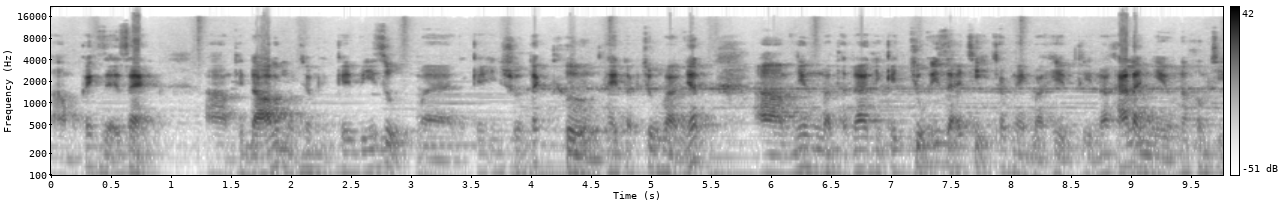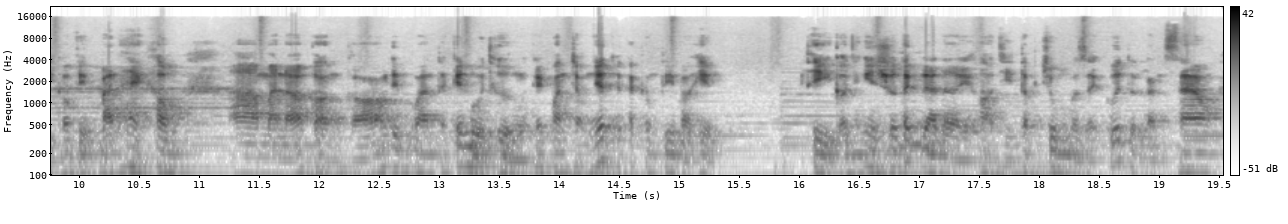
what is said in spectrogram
à, một cách dễ dàng à, thì đó là một trong những cái ví dụ mà những cái insurtech thường hay tập trung vào nhất. À, nhưng mà thật ra thì cái chuỗi giá trị trong ngành bảo hiểm thì nó khá là nhiều nó không chỉ có việc bán hàng không à, mà nó còn có liên quan tới cái bồi thường là cái quan trọng nhất cho các công ty bảo hiểm. Thì có những insurtech ra đời họ chỉ tập trung vào giải quyết được làm sao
